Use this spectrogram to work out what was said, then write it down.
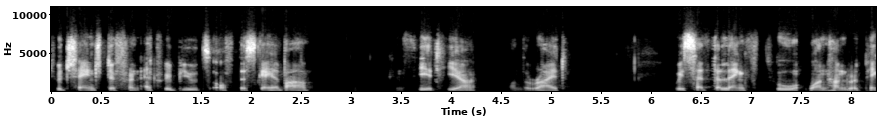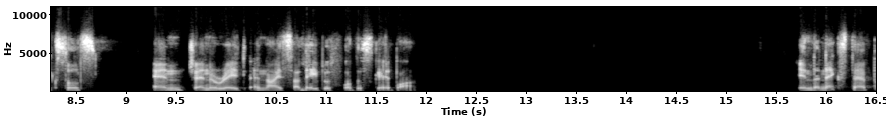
to change different attributes of the scale bar. You can see it here on the right. We set the length to 100 pixels and generate a nicer label for the scale bar. In the next step,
